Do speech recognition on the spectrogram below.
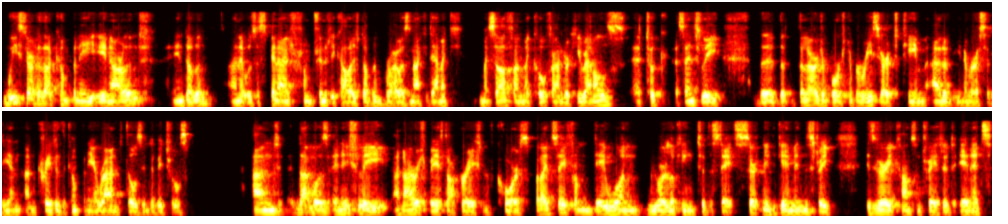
We started that company in Ireland, in Dublin, and it was a spin out from Trinity College Dublin, where I was an academic myself and my co-founder Hugh Reynolds uh, took essentially the, the, the, larger portion of a research team out of the university and, and created the company around those individuals. And that was initially an Irish based operation, of course, but I'd say from day one, we were looking to the States. Certainly, the game industry is very concentrated in its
